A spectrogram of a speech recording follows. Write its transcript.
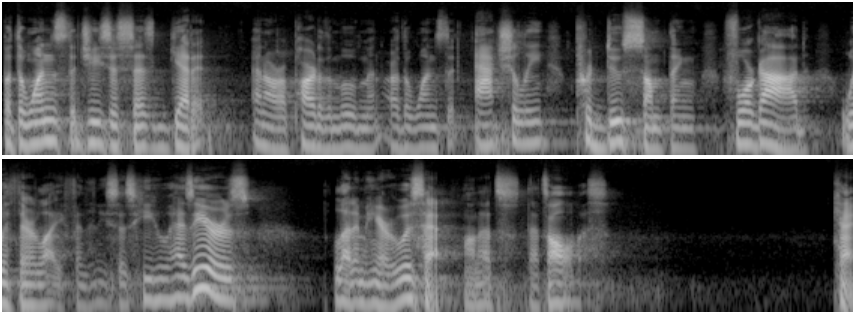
But the ones that Jesus says get it and are a part of the movement are the ones that actually produce something for God with their life. And then he says, He who has ears, let him hear. Who is that? Well, that's, that's all of us. Okay.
